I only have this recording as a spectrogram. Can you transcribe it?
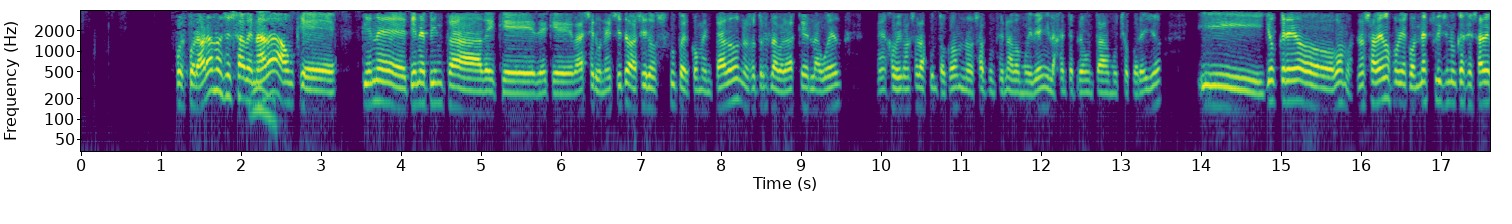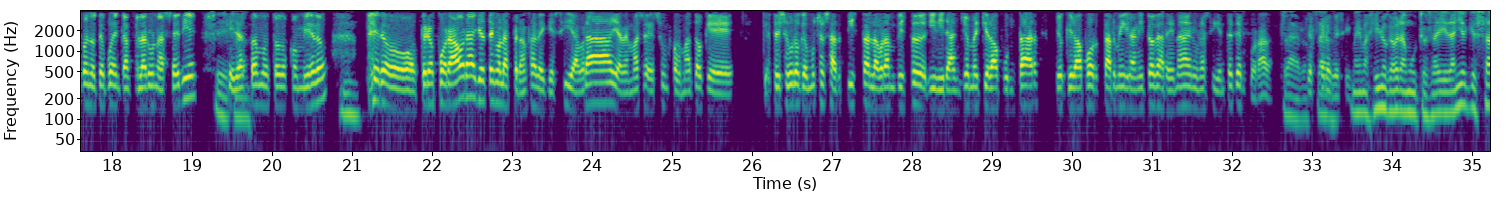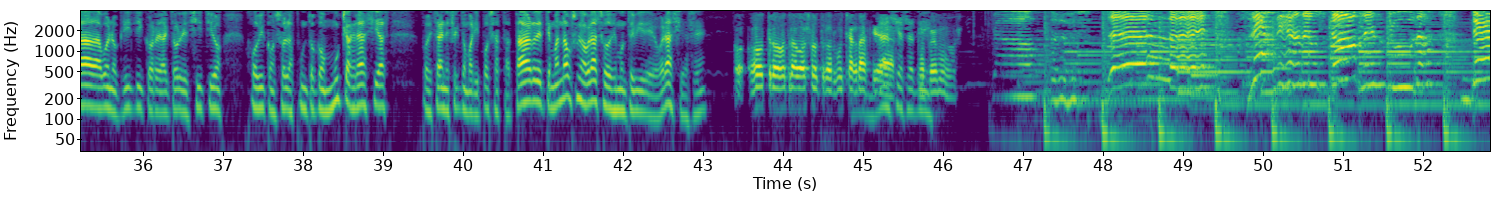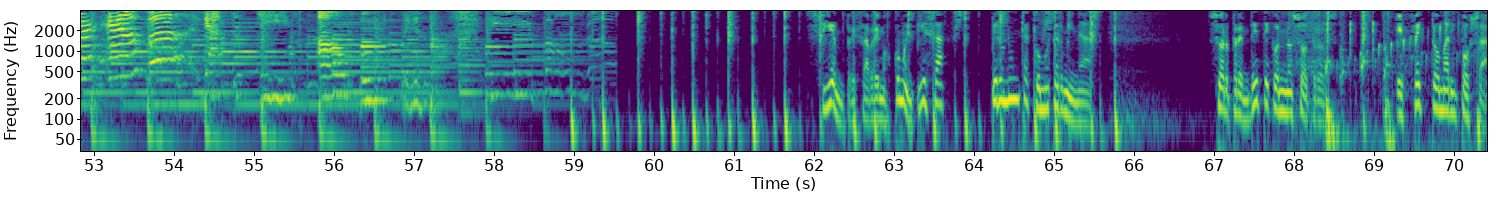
Pues por ahora no se sabe Nada. nada, aunque tiene tiene pinta de que de que va a ser un éxito, ha sido súper comentado. Nosotros la verdad es que la web en hobbyconsolas.com nos ha funcionado muy bien y la gente preguntaba mucho por ello. Y yo creo, vamos, no sabemos porque con Netflix nunca se sabe cuándo te pueden cancelar una serie, Sí, que ya estamos todos con miedo. Mm. Pero pero por ahora yo tengo la esperanza de que sí habrá y además es un formato que que estoy seguro que muchos artistas lo habrán visto y dirán yo me quiero apuntar, yo quiero aportar mi granito de arena en una siguiente temporada. Claro, Yo claro. espero que sí. Me imagino que habrá muchos ahí. Daniel Quesada, bueno, crítico, redactor del sitio hobbyconsolas.com. Muchas gracias por estar en Efecto Mariposa esta tarde. Te mandamos un abrazo desde Montevideo. Gracias, ¿eh? O- Otro, otro a vosotros, muchas gracias. Gracias a ti. Nos vemos. Siempre sabremos cómo empieza, pero nunca cómo termina. Sorprendete con nosotros. Efecto mariposa.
